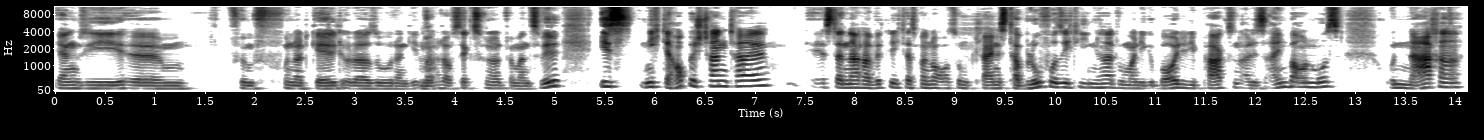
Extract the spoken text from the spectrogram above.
irgendwie ähm, 500 Geld oder so, dann geht man Ja. halt auf 600, wenn man es will. Ist nicht der Hauptbestandteil. Ist dann nachher wirklich, dass man noch so ein kleines Tableau vor sich liegen hat, wo man die Gebäude, die Parks und alles einbauen muss und nachher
